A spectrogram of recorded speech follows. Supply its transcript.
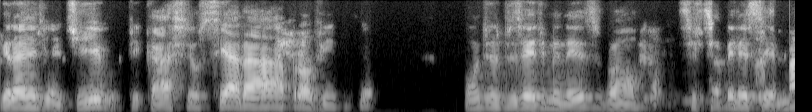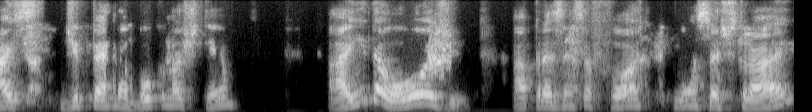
grande, antigo, ficasse o Ceará, a província onde os Bezerra de Menezes vão se estabelecer. Mas de Pernambuco nós temos, ainda hoje, a presença forte de ancestrais,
